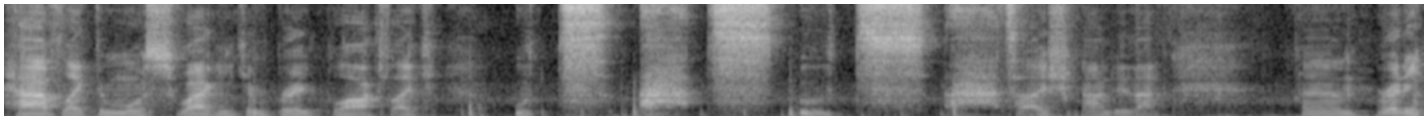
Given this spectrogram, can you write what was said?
have like the most swag. You can break blocks like oots, ats, oots, ats. I should not do that. Um, ready?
